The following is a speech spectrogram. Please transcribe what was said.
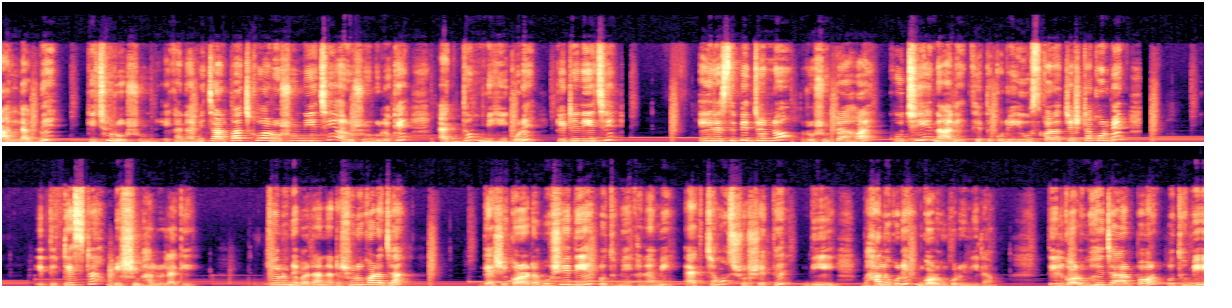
আর লাগবে কিছু রসুন। এখানে আমি চার পাঁচ কোয়া রসুন নিয়েছি আর রসুনগুলোকে একদম মিহি করে কেটে নিয়েছি। এই রেসিপির জন্য রসুনটা হয় কুচিয়ে নালে থেতে করে ইউজ করার চেষ্টা করবেন। এতে টেস্টটা বেশি ভালো লাগে। চলুন এবার রান্নাটা শুরু করা যাক। গ্যাসে কড়াটা বসিয়ে দিয়ে প্রথমে এখানে আমি এক চামচ সর্ষের তেল দিয়ে ভালো করে গরম করে নিলাম। তেল গরম হয়ে যাওয়ার পর প্রথমে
